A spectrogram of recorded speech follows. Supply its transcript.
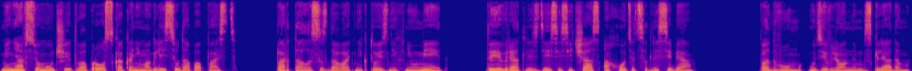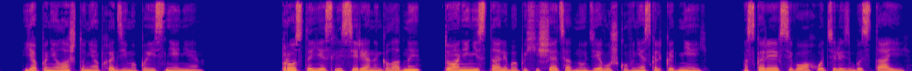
«Меня все мучает вопрос, как они могли сюда попасть. Порталы создавать никто из них не умеет, да и вряд ли здесь и сейчас охотятся для себя». По двум удивленным взглядам я поняла, что необходимо пояснение. Просто если сирены голодны, то они не стали бы похищать одну девушку в несколько дней, а скорее всего охотились бы стаей.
